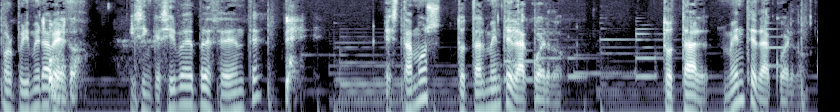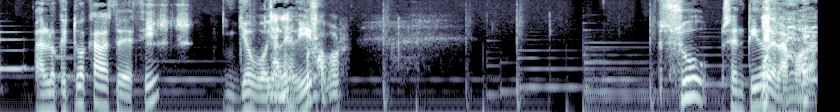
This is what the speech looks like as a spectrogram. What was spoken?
Por primera Público. vez, y sin que sirva de precedente, estamos totalmente de acuerdo. Totalmente de acuerdo. A lo que tú acabas de decir, yo voy Dale, a añadir por favor. Su sentido de la moda,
